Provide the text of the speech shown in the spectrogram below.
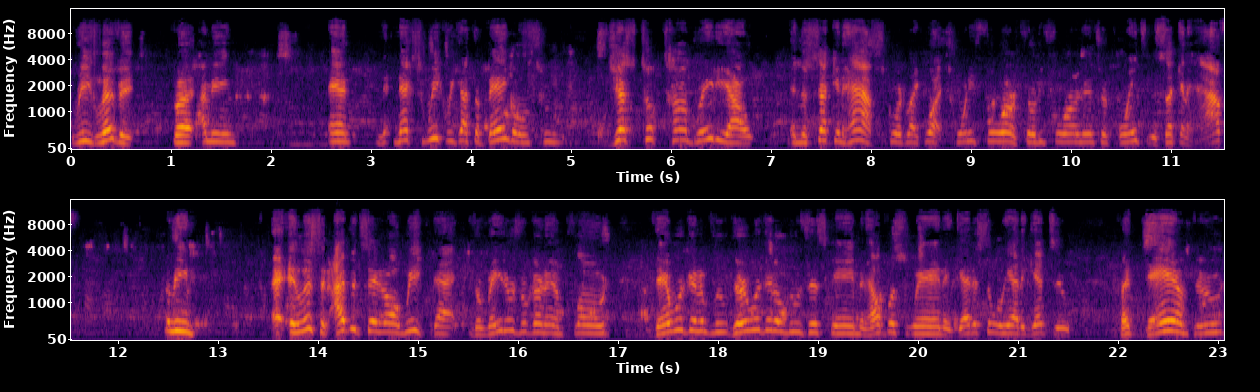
relive it. But I mean, and next week we got the Bengals who just took Tom Brady out in the second half, scored like what 24 or 34 unanswered points in the second half. I mean, and listen, I've been saying it all week that the Raiders were going to implode. They were going to lose. They were going to lose this game and help us win and get us to where we had to get to. But damn, dude,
